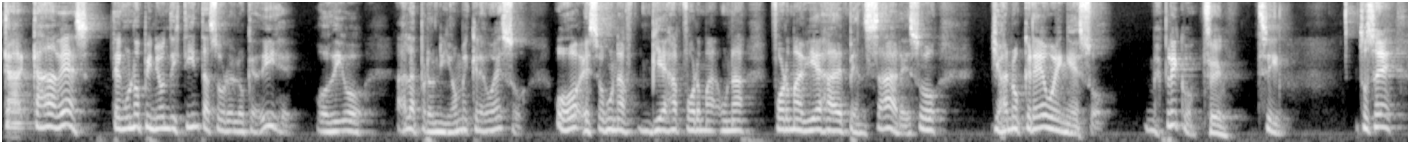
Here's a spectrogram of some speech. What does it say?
cada, vez, tengo una opinión distinta sobre lo que dije, o digo, ala, pero ni yo me creo eso, o eso es una vieja forma, una forma vieja de pensar, eso ya no creo en eso, ¿me explico? Sí. Sí. Entonces,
